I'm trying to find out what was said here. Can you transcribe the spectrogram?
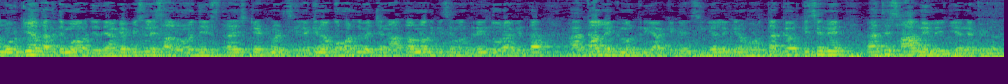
ਮੁਰਗੀਆਂ ਤੱਕ ਦੇ ਮੁਆਵਜ਼ੇ ਦੇਵਾਂਗੇ। ਪਿਛਲੇ ਸਾਲ ਉਹਨਾਂ ਦੀ ਇਸ ਤਰ੍ਹਾਂ ਹੀ ਸਟੇਟਮੈਂਟ ਸੀ ਲੇਕਿਨ ਅਬੋਹਰ ਦੇ ਵਿੱਚ ਨਾ ਤਾਂ ਉਹਨਾਂ ਦੇ ਕਿਸੇ ਮੰਤਰੀ ਨੇ ਦੌਰਾ ਕੀਤਾ ਕੱਲ ਇੱਕ ਮੰਤਰੀ ਆ ਕੇ ਗਏ ਸੀਗੇ ਲੇਕਿਨ ਹੁਣ ਤੱਕ ਕਿਸੇ ਨੇ ਇੱਥੇ ਸਾਰ ਨਹੀਂ ਲਈ ਜੀ ਇਹਨੇ ਪਿੰਡਾਂ ਦੇ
